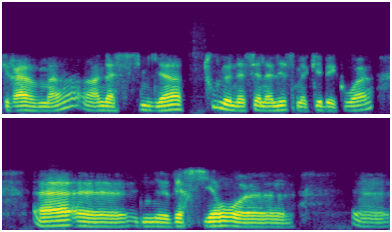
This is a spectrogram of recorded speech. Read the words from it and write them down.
gravement en assimilant tout le nationalisme québécois à euh, une version euh, euh,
